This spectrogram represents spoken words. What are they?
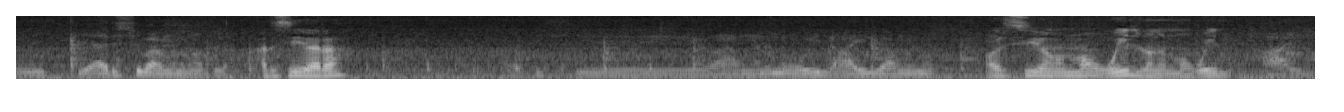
எனக்கு அரிசி வாங்கணும் மாப்பிள்ள. அரிசி வேற? அரிசி வாங்கணும் ஆயில் ஆயில் வாங்கணும். அரிசி வாங்கணுமா? ஒயில் வாங்கணுமா? ஒயில் ஆயில்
